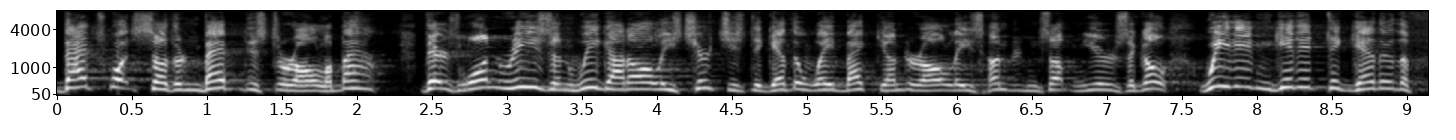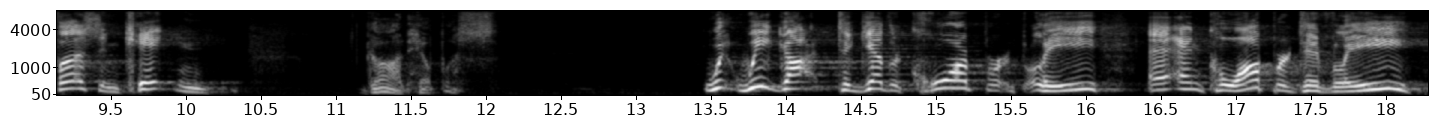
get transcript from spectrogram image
that's what Southern Baptists are all about. There's one reason we got all these churches together way back yonder all these hundred and something years ago. We didn't get it together, the fuss and kick and God help us. We, we got together corporately and cooperatively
